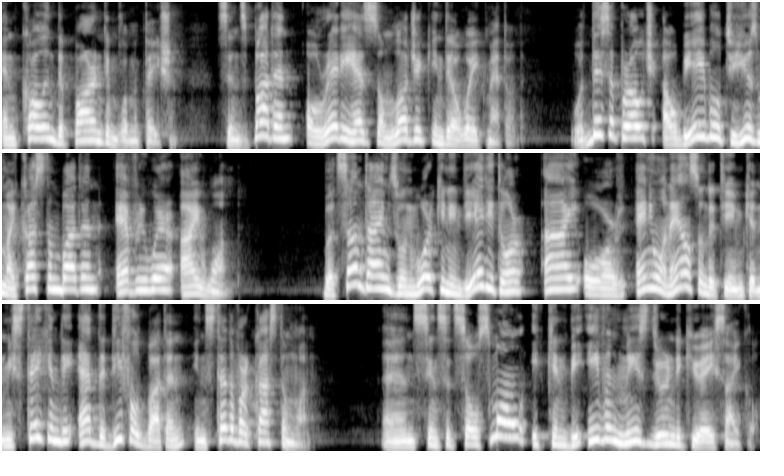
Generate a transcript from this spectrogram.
and calling the parent implementation, since button already has some logic in the Awake method. With this approach, I'll be able to use my custom button everywhere I want. But sometimes when working in the editor, I or anyone else on the team can mistakenly add the default button instead of our custom one. And since it's so small, it can be even missed during the QA cycle.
